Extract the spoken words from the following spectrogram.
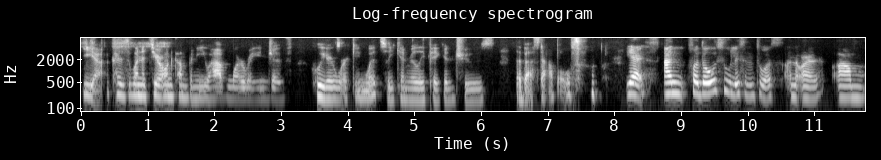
Yeah, because when it's your own company, you have more range of who you're working with, so you can really pick and choose the best apples. yes, and for those who listen to us on our um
